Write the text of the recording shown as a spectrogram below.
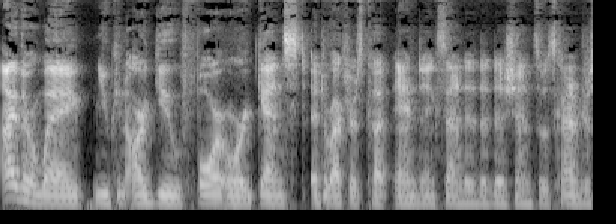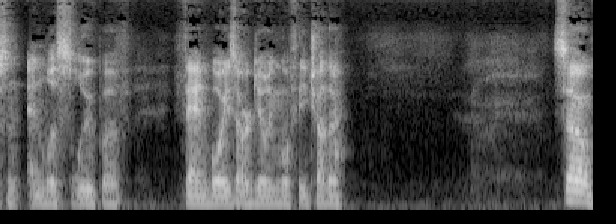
either way, you can argue for or against a director's cut and an extended edition. So it's kind of just an endless loop of fanboys arguing with each other. So,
